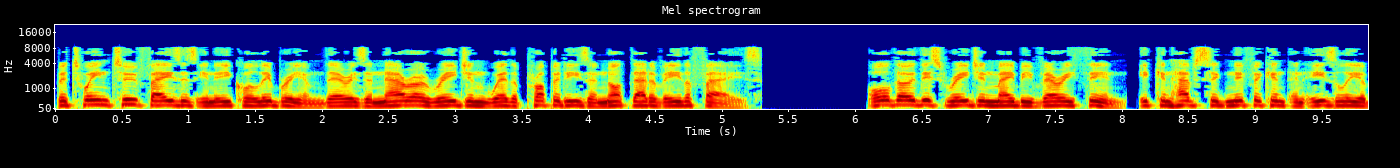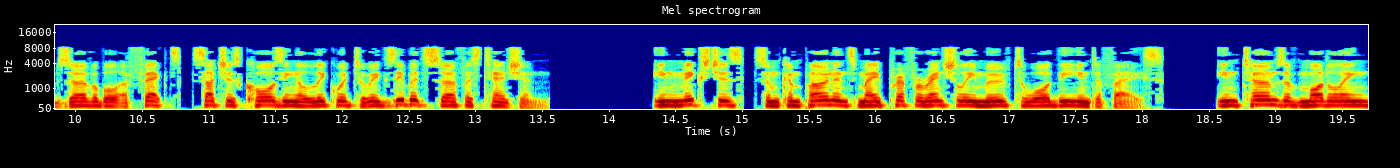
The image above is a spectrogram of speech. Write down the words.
Between two phases in equilibrium there is a narrow region where the properties are not that of either phase. Although this region may be very thin, it can have significant and easily observable effects, such as causing a liquid to exhibit surface tension. In mixtures, some components may preferentially move toward the interface. In terms of modeling,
